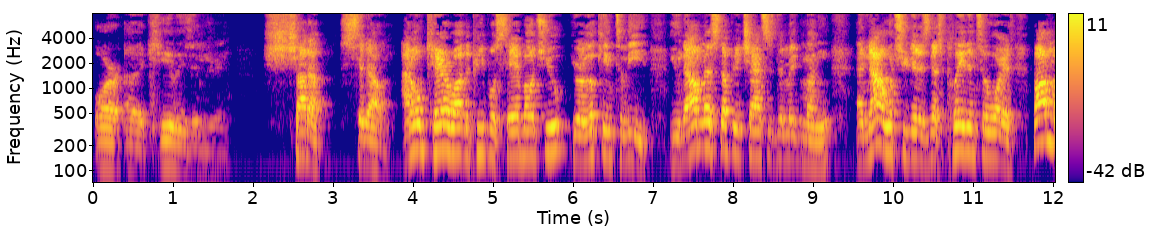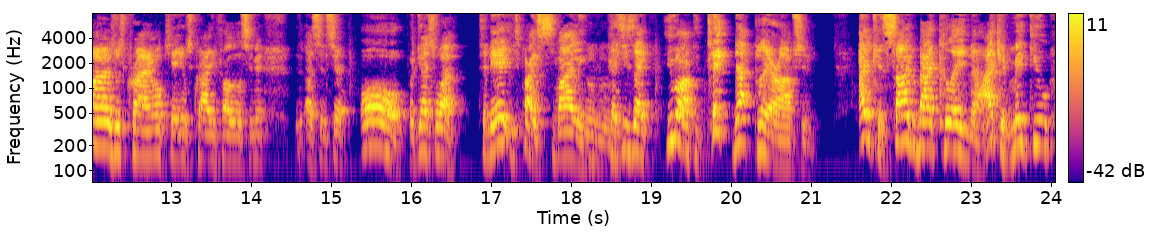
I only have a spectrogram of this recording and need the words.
or an Achilles injury. Shut up. Sit down. I don't care what the people say about you. You're looking to leave. You now messed up your chances to make money. And now what you did is just played into the Warriors. Bob Myers was crying. Okay, he was crying. He felt a little sincere. Uh, sincere. Oh, but guess what? Today he's probably smiling because he's like, you going to have to take that player option. I can sign back Klay now. I can make you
